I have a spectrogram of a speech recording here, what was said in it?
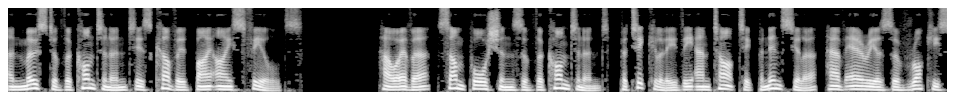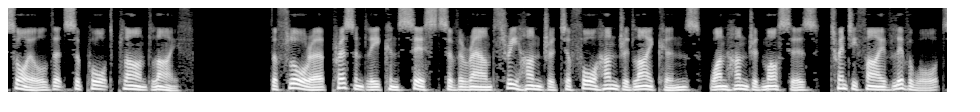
and most of the continent is covered by ice fields. However, some portions of the continent, particularly the Antarctic Peninsula, have areas of rocky soil that support plant life. The flora presently consists of around 300 to 400 lichens, 100 mosses, 25 liverworts,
